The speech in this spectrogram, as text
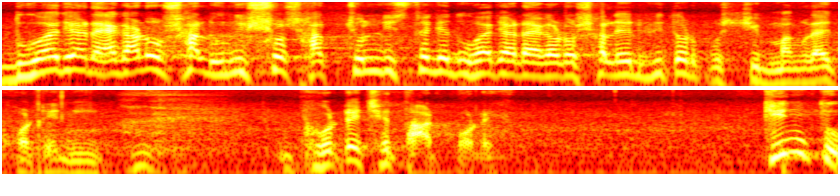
দু হাজার এগারো সাল, উনিশশো সাতচল্লিশ থেকে দু হাজার এগারো সালের ভিতর পশ্চিমবাংলায় ঘটেনি। ঘটেছে তারপরে। কিন্তু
